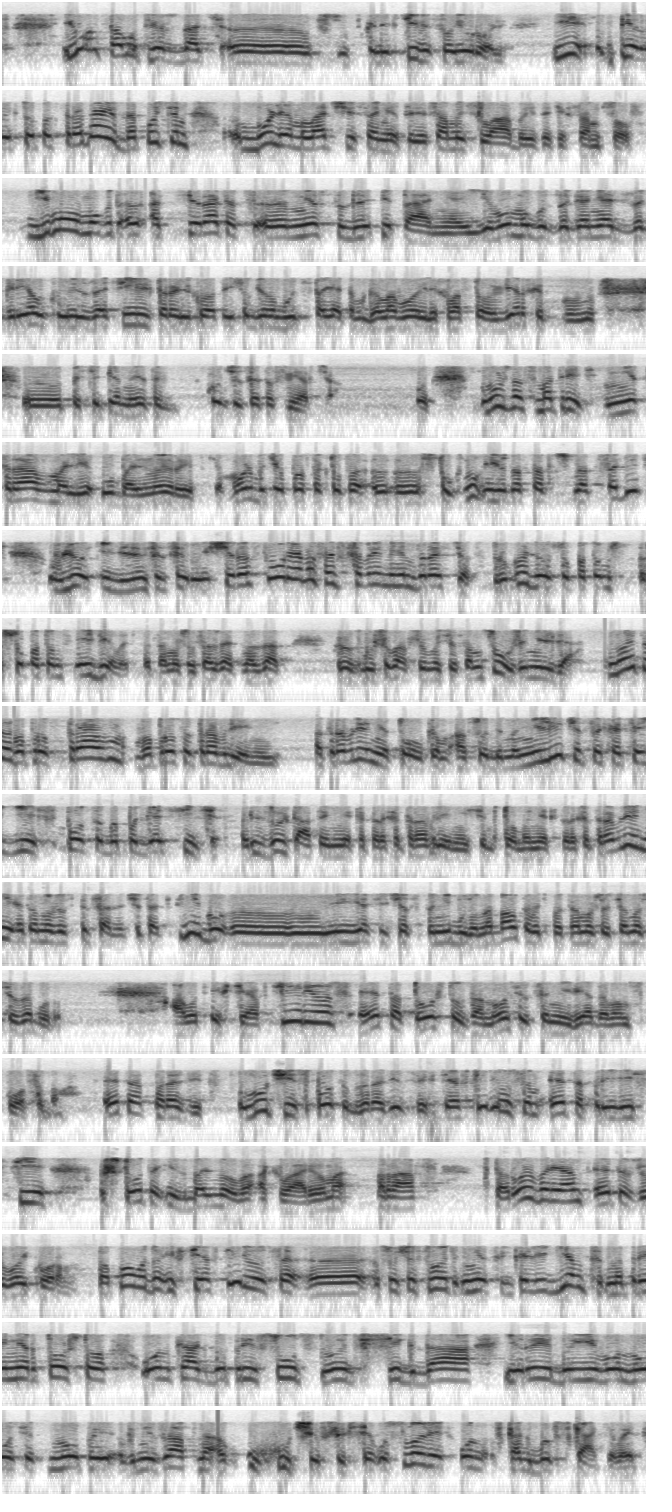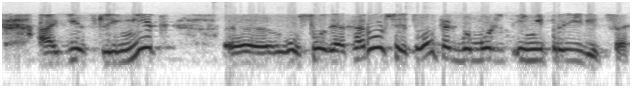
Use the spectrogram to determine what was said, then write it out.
и он стал утверждать э, в коллективе свою роль. И первый, кто пострадает, допустим, более младший самец или самый слабый из этих самцов. Ему могут оттирать от э, места для питания, его могут загонять за грелку или за фильтр, или куда-то еще, где он будет стоять там головой или хвостом вверх, и э, постепенно это кончится это смертью. Вот. Нужно смотреть, не травма ли у больной рыбки. Может быть, ее просто кто-то э, э, стукнул, ее достаточно отсадить в легкий дезинфицирующий раствор, и она со, со временем зарастет. Другое дело, что потом, что потом с ней делать, потому что сажать назад к разбушевавшемуся самцу уже нельзя. Но это вопрос травм, вопрос отравлений. Отравление толком особенно не лечится, хотя есть способы погасить результаты некоторых отравлений, симптомы некоторых отравлений. Это нужно специально читать книгу, э, и я сейчас это не буду набалтывать, потому что все равно все забудут. А вот ихтиофтириус – это то, что заносится неведомым способом. Это паразит. Лучший способ заразиться ихтиофтириусом – это привести что-то из больного аквариума, раз – Второй вариант – это живой корм. По поводу ихтиофтириуса э, существует несколько легенд. Например, то, что он как бы присутствует всегда, и рыбы его носят, но при внезапно ухудшившихся условиях он как бы вскакивает. А если нет, э, условия хорошие, то он как бы может и не проявиться.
